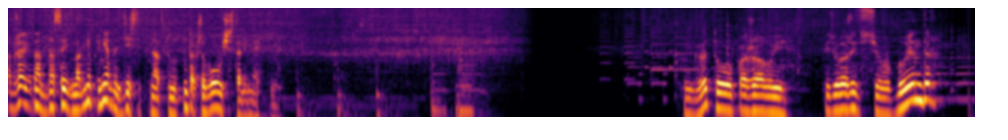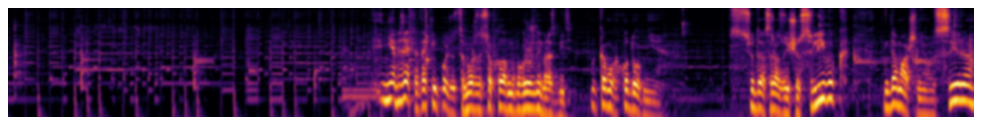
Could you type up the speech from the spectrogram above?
Обжаривать надо на среднем огне примерно 10-15 минут, ну так, чтобы овощи стали мягкими. Готово, пожалуй. Переложить все в блендер. Не обязательно таким пользоваться, можно все в хладнопогружным разбить. Кому как удобнее. Сюда сразу еще сливок, домашнего сыра.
